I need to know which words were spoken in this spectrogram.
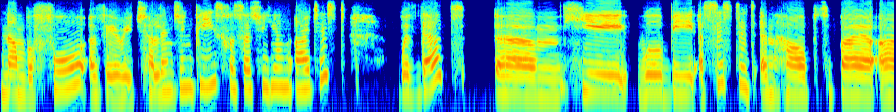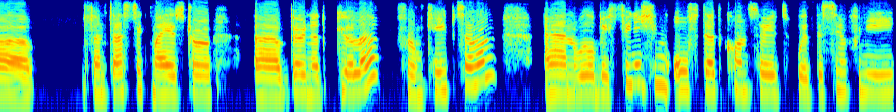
number four, a very challenging piece for such a young artist. With that, um, he will be assisted and helped by a fantastic maestro, uh, Bernhard Gueller from Cape Town, and we'll be finishing off that concert with the symphony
